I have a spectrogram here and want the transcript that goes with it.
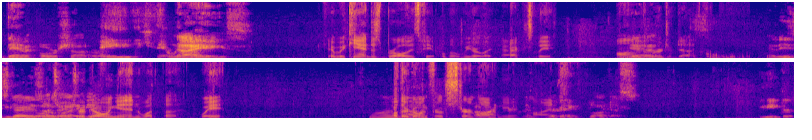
Damn it, overshot. Or... Hey, there we go. Nice. Okay, we can't just brawl these people though. We are like actually on Yeah. the verge of death. Yeah, these guys are What's your They're going in. What the? Wait. Come on. Oh, they're going for Sternlock. Behind- Never They're mind. getting Fuck. us. We need to.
